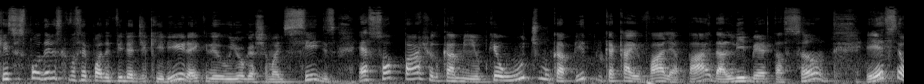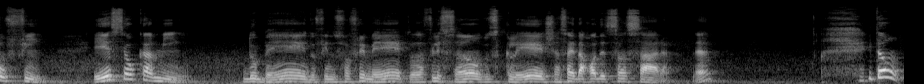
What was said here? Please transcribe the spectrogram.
que esses poderes que você pode vir adquirir, aí que o yoga chama de siddhis, é só parte do caminho, porque o último capítulo, que é Kaivalya Pai, da libertação, esse é o fim, esse é o caminho do bem, do fim do sofrimento, da aflição, dos kleshas, sair da roda de sansara, né? Então,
